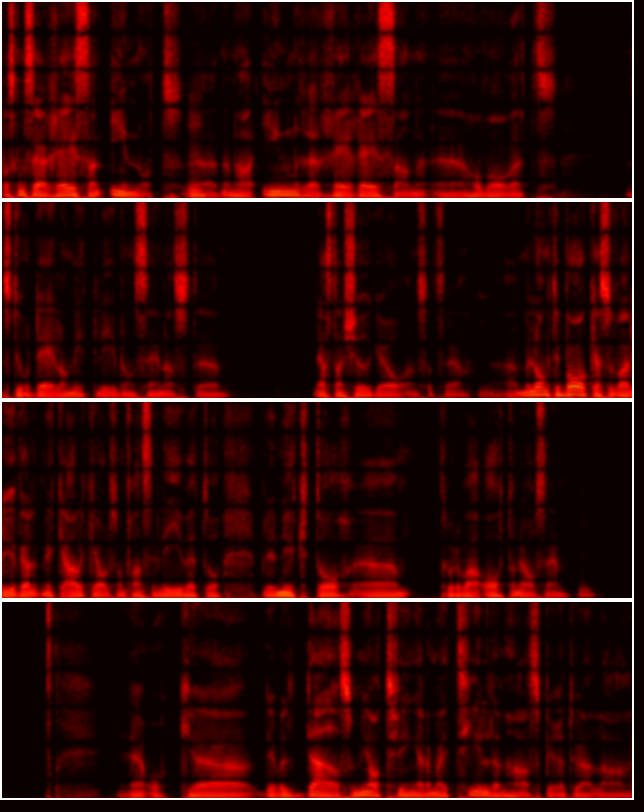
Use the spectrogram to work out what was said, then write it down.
vad ska man säga, resan inåt. Mm. Den här inre re- resan har varit en stor del av mitt liv de senaste nästan 20 åren så att säga. Eh, Men långt tillbaka så var det ju väldigt mycket alkohol som fanns i livet och blev nykter. eh, tror det var 18 år sedan. Mm. Eh, Och det är väl där som jag tvingade mig till den här spirituella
